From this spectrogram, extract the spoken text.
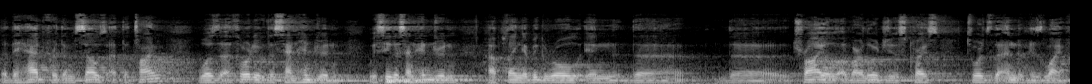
that they had for themselves at the time was the authority of the Sanhedrin. We see the Sanhedrin uh, playing a big role in the, the trial of our Lord Jesus Christ towards the end of his life.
